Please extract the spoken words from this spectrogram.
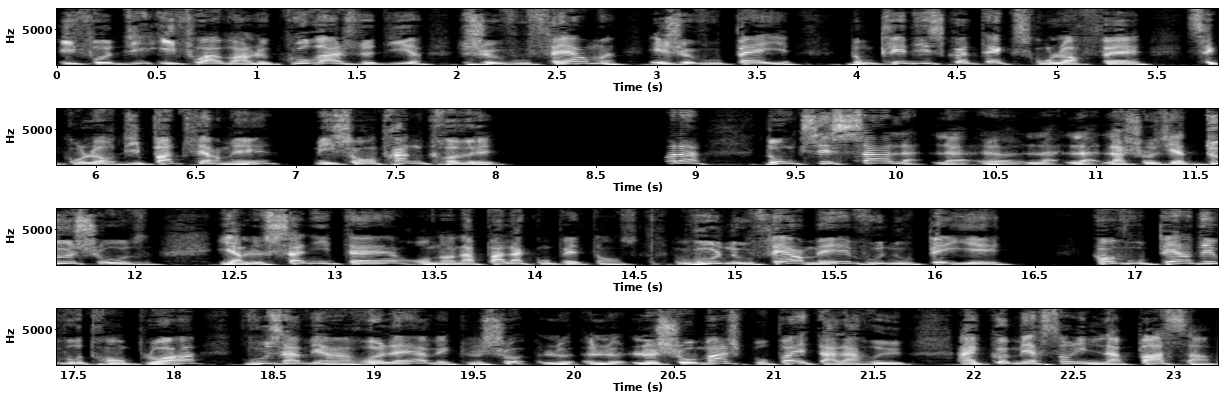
il faut avoir le courage de dire, je vous ferme et je vous paye. Donc, les discothèques, ce qu'on leur fait, c'est qu'on leur dit pas de fermer, mais ils sont en train de crever. Voilà. Donc c'est ça la, la, chose. Il y a deux choses. Il y a le sanitaire, on n'en a pas la compétence. Vous nous fermez, vous nous payez. Quand vous perdez votre emploi, vous avez un relais avec le, le, le chômage pour pas être à la rue. Un commerçant, il n'a pas ça.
